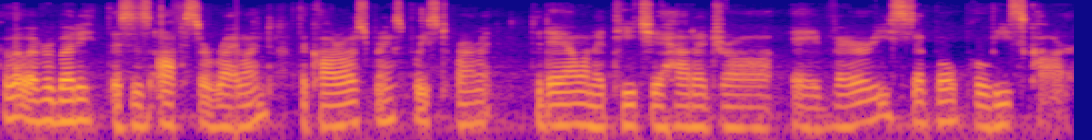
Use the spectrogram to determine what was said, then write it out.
Hello everybody, this is Officer Ryland with the Colorado Springs Police Department. Today I want to teach you how to draw a very simple police car.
